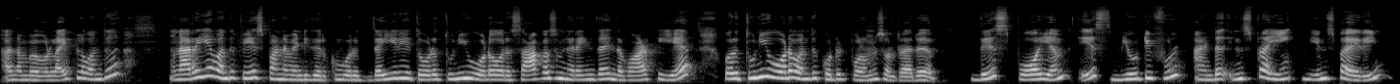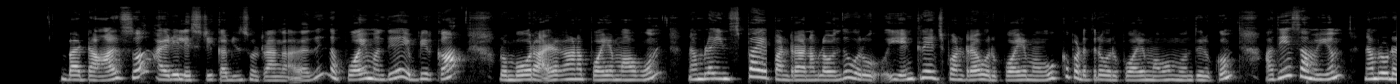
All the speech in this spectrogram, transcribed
அது நம்ம லைஃப்பில் வந்து நிறைய வந்து ஃபேஸ் பண்ண வேண்டியது இருக்கும். ஒரு தைரியத்தோட துணிவோட ஒரு சாகசம் நிறைந்த இந்த வாழ்க்கையை ஒரு துணிவோட வந்து கொண்டுட்டு போகணும்னு சொல்கிறாரு this poem is beautiful and inspiring inspiring but also idealistic அப்படின்னு சொல்கிறாங்க அதாவது இந்த போயம் வந்து எப்படி இருக்கா? ரொம்ப ஒரு அழகான போயமாகவும் நம்மளை இன்ஸ்பயர் பண்ணுற நம்மளை வந்து ஒரு என்கரேஜ் பண்ணுற ஒரு போயமாக ஊக்கப்படுத்துகிற ஒரு போயமாகவும் வந்து இருக்கும். அதே சமயம் நம்மளோட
